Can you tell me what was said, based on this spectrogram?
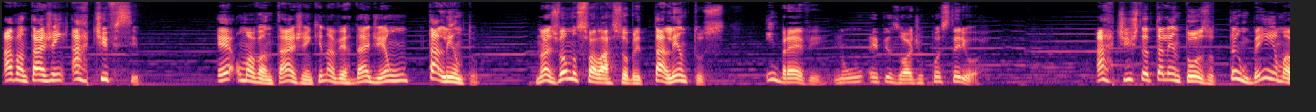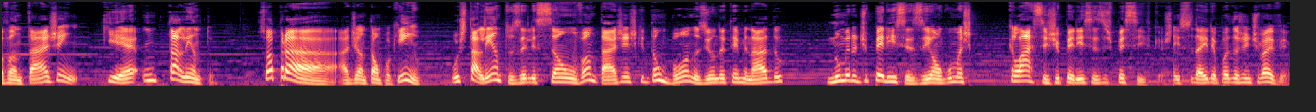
A vantagem Artífice é uma vantagem que na verdade é um talento. Nós vamos falar sobre talentos em breve, num episódio posterior. Artista talentoso também é uma vantagem que é um talento. Só para adiantar um pouquinho, os talentos eles são vantagens que dão bônus em um determinado número de perícias em algumas classes de perícias específicas. Isso daí depois a gente vai ver.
